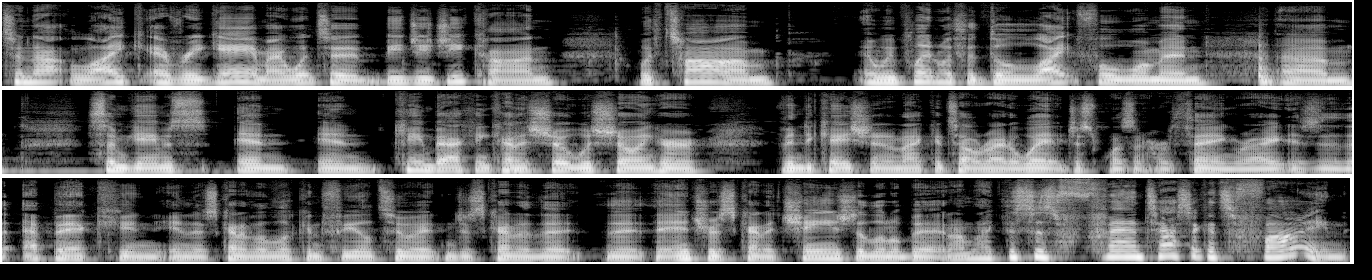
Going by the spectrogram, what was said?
to not like every game. I went to BGG Con with Tom and we played with a delightful woman um, some games and and came back and kind of show was showing her vindication and I could tell right away it just wasn't her thing right is the epic and, and there's kind of a look and feel to it and just kind of the, the, the interest kind of changed a little bit and I'm like this is fantastic it's fine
